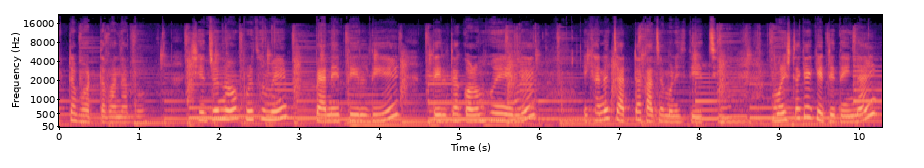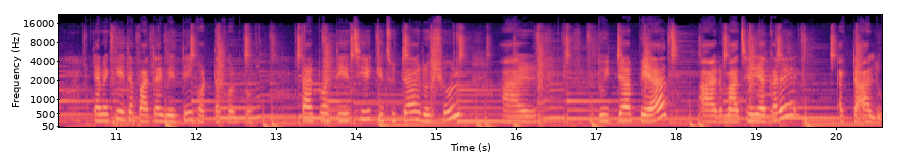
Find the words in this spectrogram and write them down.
একটা ভর্তা বানাবো। সেজন্য প্রথমে প্যানে তেল দিয়ে তেলটা গরম হয়ে এলে এখানে চারটা কাঁচামরিচ দিয়েছি। মরিচটাকে কেটে দিই নাই কেন কি এটা পাটায় বেঁধেই ভর্তা করব। তারপর দিয়েছি কিছুটা রসুন আর দুইটা পেঁয়াজ আর মাঝারি আকারে একটা আলু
